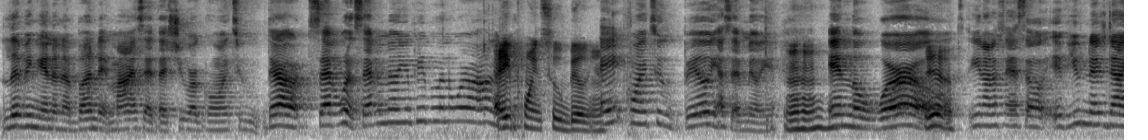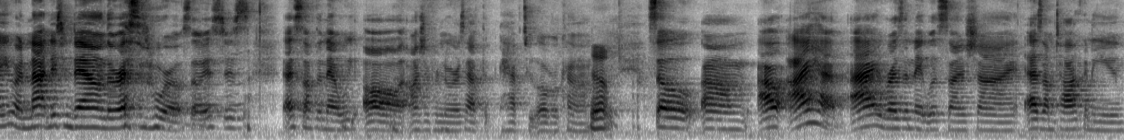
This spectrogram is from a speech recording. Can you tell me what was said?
living in an abundant mindset that you are going to. There are seven what seven million people in the world. I don't even know. Eight point two billion. 8.2 billion, I said 1000000 in the world. Yeah. You know what I'm saying? So if you niche down, you are not niching down the rest of the world. So it's just that's something that we all entrepreneurs have to have to overcome. Yep. So um, I, I have I resonate with Sunshine as I'm talking to you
